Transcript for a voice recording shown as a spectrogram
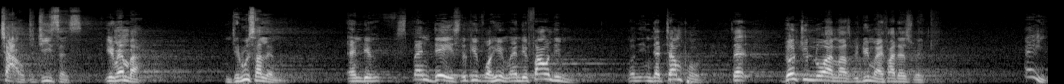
child, Jesus. You remember? In Jerusalem. And they spent days looking for him, and they found him in the temple. Said, Don't you know I must be doing my father's work? Hey.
